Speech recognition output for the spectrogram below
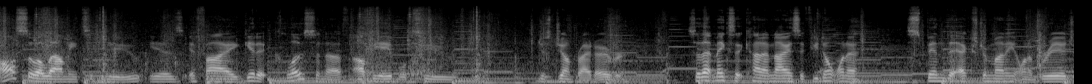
also allow me to do is if I get it close enough, I'll be able to just jump right over. So that makes it kind of nice if you don't want to spend the extra money on a bridge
